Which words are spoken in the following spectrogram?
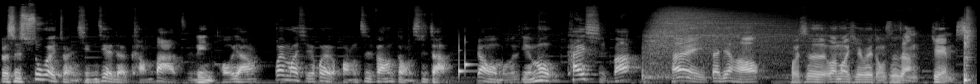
就是数位转型界的扛把子、领头羊，外贸协会黄志芳董事长。让我们节目开始吧。嗨，大家好，我是外贸协会董事长 James。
